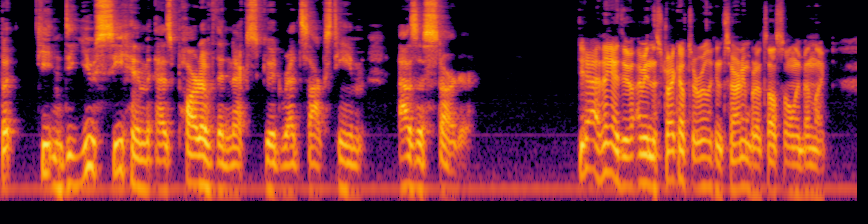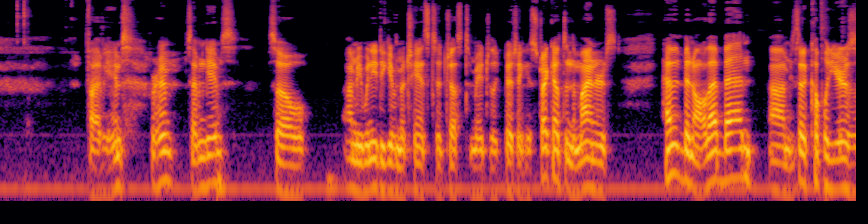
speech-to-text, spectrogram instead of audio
but Keaton, do you see him as part of the next good Red Sox team as a starter? Yeah, I think I do. I mean, the strikeouts are really concerning, but it's also only been like five games for him, seven games. So I mean, we need to give him a chance to adjust to major league pitching. His strikeouts in the minors haven't been all that bad. Um, he's had a couple years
